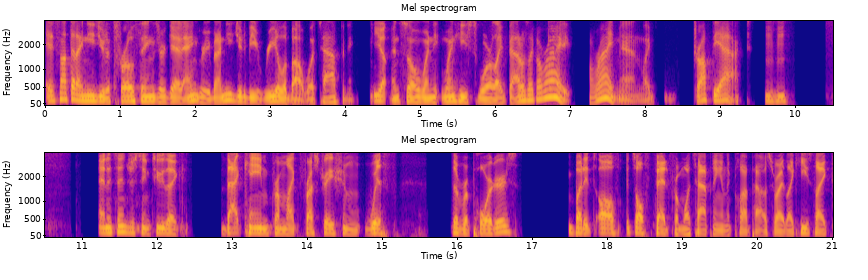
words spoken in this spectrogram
it's not that I need you to throw things or get angry, but I need you to be real about what's happening. Yeah. And so when when he swore like that, I was like, all right, all right, man, like drop the act. Mm-hmm. And it's interesting too like that came from like frustration with the reporters but it's all it's all fed from what's happening in the clubhouse right? Like he's like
